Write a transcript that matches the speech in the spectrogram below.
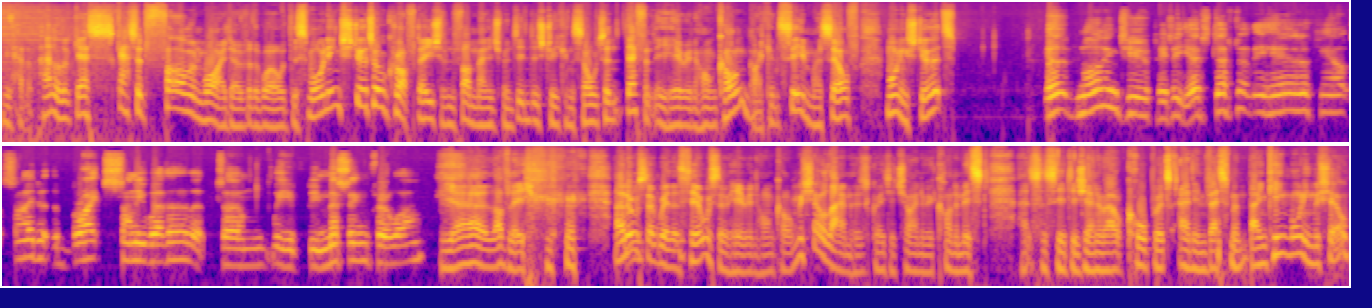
We have a panel of guests scattered far and wide over the world this morning. Stewart Aldcroft, Asian Fund Management Industry Consultant, definitely here in Hong Kong. I can see him myself. Morning, Stewart. Good morning to you, Peter. Yes, definitely here, looking outside at the bright sunny weather that um, we've been missing for a while. Yeah, lovely. and also with us here, also here in Hong Kong, Michelle Lam, who's Greater China economist at Societe Generale Corporate and Investment Banking. Morning, Michelle.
